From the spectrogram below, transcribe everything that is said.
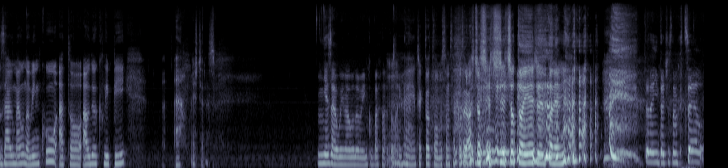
zaujímavú novinku a to audioklipy. Ah, ešte raz. Nezaujímavú novinku, bach na to. Hej, tak toto, lebo som sa pozerala, čo, čo, čo, čo to je, že to není. to není to, čo som chcel.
